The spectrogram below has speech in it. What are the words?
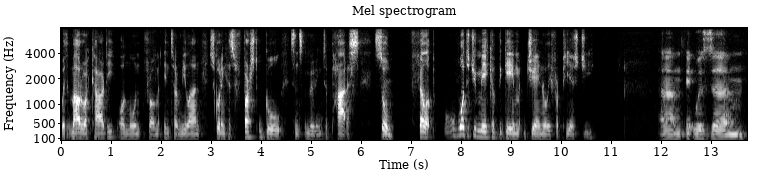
with Mauro Icardi on loan from Inter Milan, scoring his first goal since moving to Paris. So, Mm. Philip, what did you make of the game generally for PSG? Um, it was um,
